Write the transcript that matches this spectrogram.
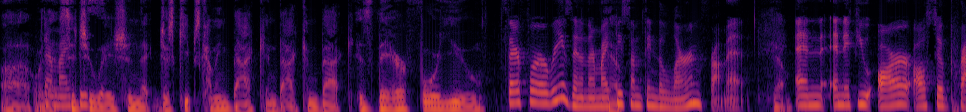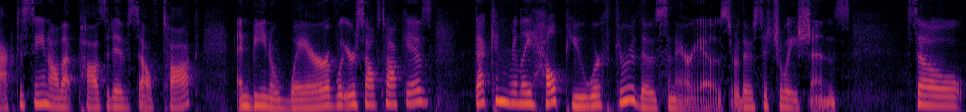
uh, or There that might be situation that just keeps coming back and back and back, is there for you. There for a reason and there might be something to learn from it. Yeah. And and if you are also practicing all that positive self-talk and being aware of what your self-talk is, that can really help you work through those scenarios or those situations. So,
